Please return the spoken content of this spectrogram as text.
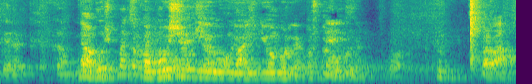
beber a, a, Não, é a chama? kombucha e o, com mais? e o hambúrguer. Vamos comer É o hambúrguer. Bora lá.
